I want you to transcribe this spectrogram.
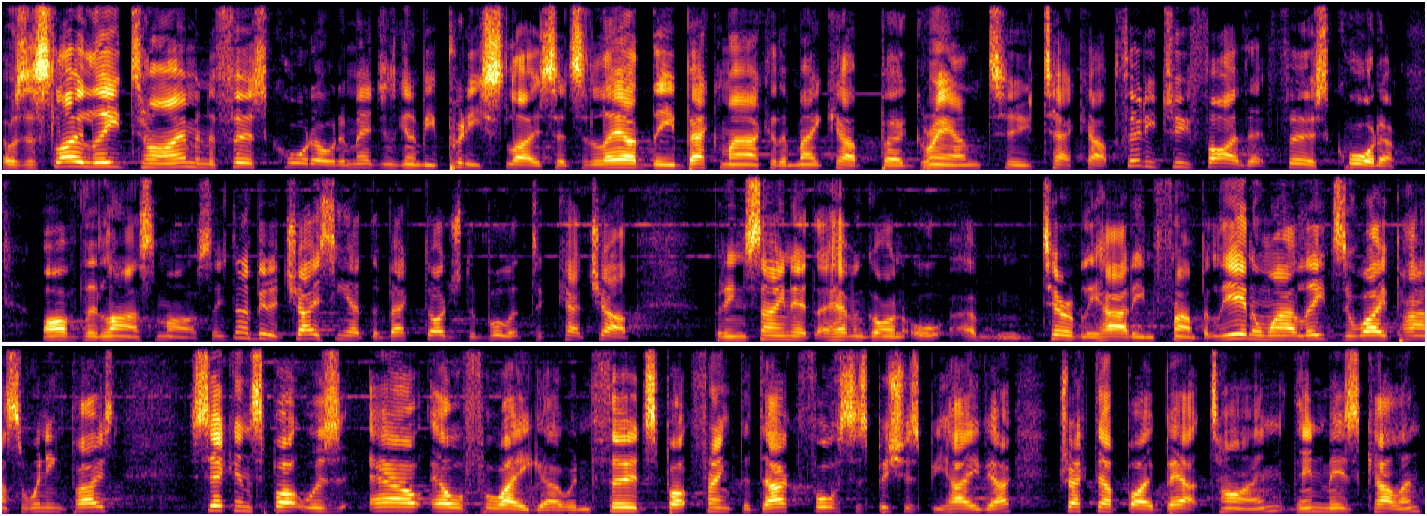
It was a slow lead time, and the first quarter I would imagine is going to be pretty slow, so it's allowed the back marker to make up uh, ground to tack up. 32.5 that first quarter of the last mile. So he's done a bit of chasing at the back, dodged the bullet to catch up. But in saying that, they haven't gone all, um, terribly hard in front. But Lienoir leads the way past the winning post. Second spot was Al El Fuego. And third spot, Frank the Duck. Fourth, Suspicious Behaviour. Tracked up by about time. Then Mez Cullen.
